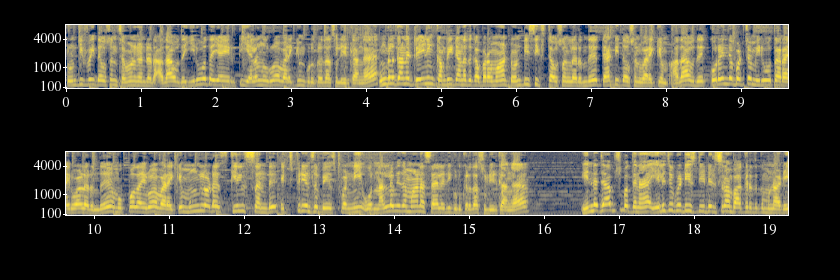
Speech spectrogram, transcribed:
twenty five thousand seven hundred அதாவது இருபத்தையாயிரத்தி எழுநூறுவா வரைக்கும் கொடுக்கறதா சொல்லியிருக்காங்க. உங்களுக்கான ட்ரைனிங் கம்ப்ளீட் ஆனதுக்கு அப்புறமா டுவெண்ட்டி சிக்ஸ் தௌசண்ட்ல இருந்து தேர்ட்டி தௌசண்ட் வரைக்கும் அதாவது குறைந்தபட்சம் இருபத்தாறாயிரம் ரூபாயில இருந்து முப்பதாயிரம் ரூபாய் வரைக்கும் உங்களோட ஸ்கில்ஸ் அண்ட் எக்ஸ்பீரியன்ஸை பேஸ் பண்ணி ஒரு நல்ல விதமான சேலரி கொடுக்கறதா சொல்லியிருக்காங்க. இந்த ஜாப்ஸ் பத்தின எலிஜிபிலிட்டிஸ் டீடைல்ஸ்லாம் பார்க்கறதுக்கு முன்னாடி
